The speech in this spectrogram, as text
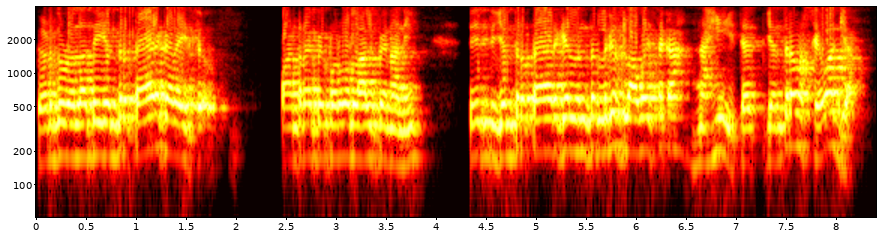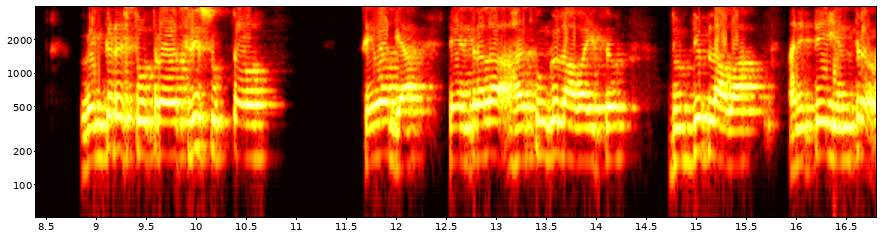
कडदोड्याला ते यंत्र तयार करायचं. पांढऱ्या पेपरवर लाल पेनाने. ते यंत्र तयार केल्यानंतर लगेच लावायचं का? नाही त्या यंत्रावर सेवा घ्या. व्यंकटेश स्तोत्र श्री सुक्त सेवा घ्या. त्या यंत्राला हळद कुंकू लावायचं धुपदीप लावा आणि ते यंत्र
